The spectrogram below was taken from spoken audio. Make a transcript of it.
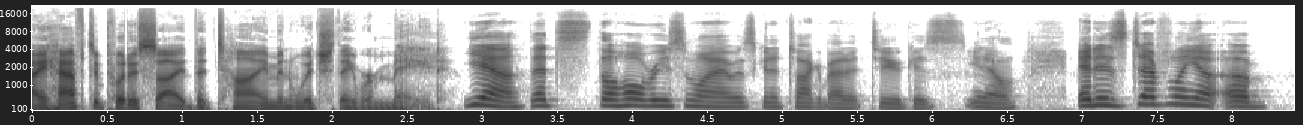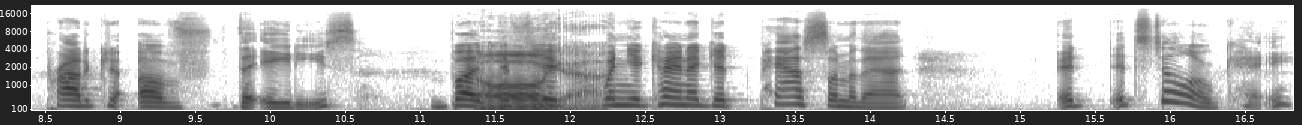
I have to put aside the time in which they were made. Yeah, that's the whole reason why I was going to talk about it too, because you know, it is definitely a, a product of the '80s. But Oh, if you, yeah. when you kind of get past some of that, it it's still okay.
